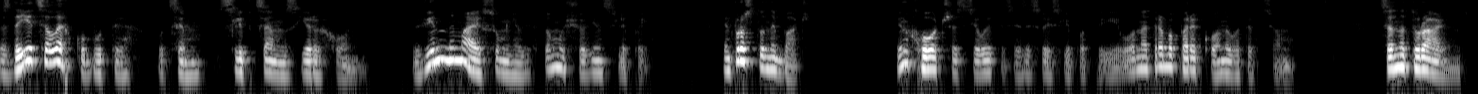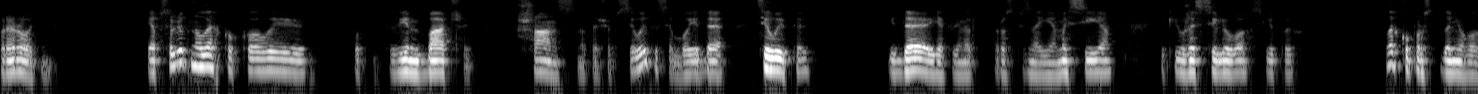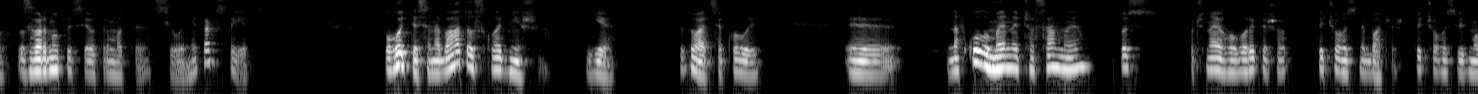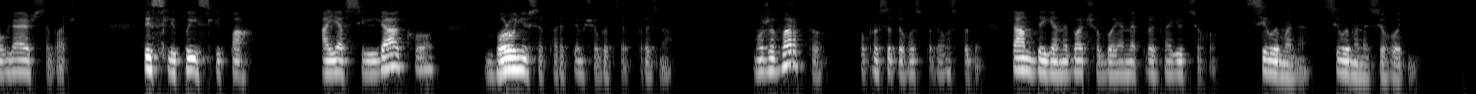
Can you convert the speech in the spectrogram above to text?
Здається, легко бути оцим сліпцем з Єрихону. Він не має сумнівів в тому, що він сліпий. Він просто не бачить. Він хоче зцілитися зі своєї сліпоти. Його не треба переконувати в цьому. Це натурально, це природне. І абсолютно легко, коли от він бачить шанс на те, щоб зцілитися, бо йде цілитель, іде, як він розпізнає, Месія, який вже зцілював сліпих. Легко просто до нього звернутися і отримати зцілення. Так стається. Погодьтеся, набагато складніше є ситуація, коли е, навколо мене часами хтось починає говорити, що ти чогось не бачиш, ти чогось відмовляєшся бачити. Ти сліпий, сліпа. А я всіляко боронюся перед тим, щоб це признати. Може, варто попросити Господа, Господи, там, де я не бачу, бо я не признаю цього, сіли мене, сіли мене сьогодні.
